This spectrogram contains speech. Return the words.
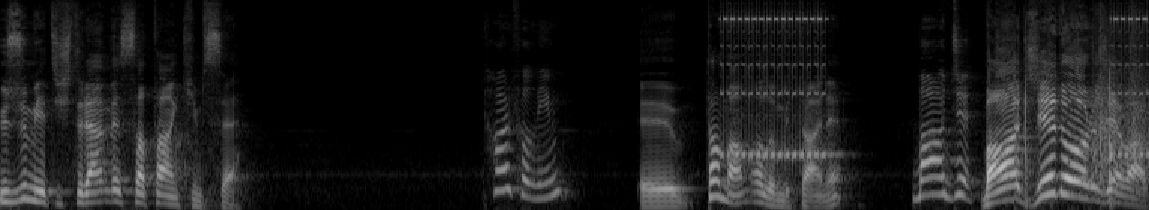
Üzüm yetiştiren ve satan kimse. Harf alayım. Ee, tamam alın bir tane. Bağcı. Bağcı doğru cevap.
